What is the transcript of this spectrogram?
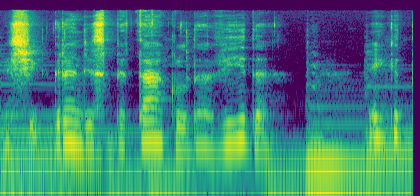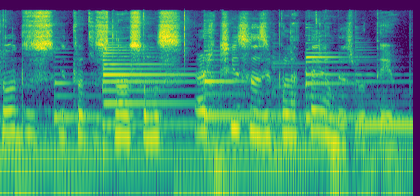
neste grande espetáculo da vida, em que todos e todas nós somos artistas e plateia ao mesmo tempo.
